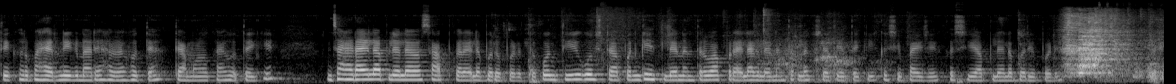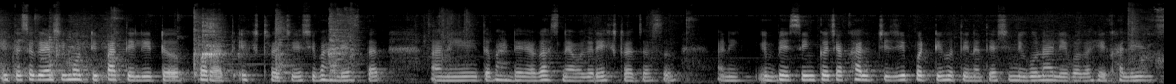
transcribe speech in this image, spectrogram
ते खरं बाहेर निघणाऱ्या हव्या होत्या. त्यामुळं काय होतं आहे की झाडायला आपल्याला साफ करायला बरं पडतं. कोणतीही गोष्ट आपण घेतल्यानंतर वापरायला लागल्यानंतर लक्षात येतं की कशी पाहिजे कशी आपल्याला बरी पडेल. तर इथं सगळी अशी मोठी पातेली टप परात एक्स्ट्राची अशी भांडी असतात. आणि इथं भांड्या घासण्या वगैरे एक्स्ट्राचं असं. आणि बेसिंकच्या खालची जी पट्टी होती ना ती अशी निघून आली बघा. हे खालीच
